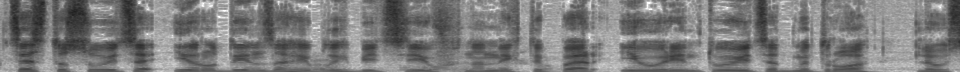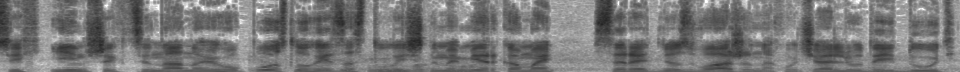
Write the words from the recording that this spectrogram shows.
Це стосується і родин загиблих бійців. На них тепер і орієнтується Дмитро. Для усіх інших ціна на його послуги за столичними мірками середньо зважена, хоча люди йдуть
